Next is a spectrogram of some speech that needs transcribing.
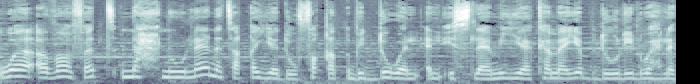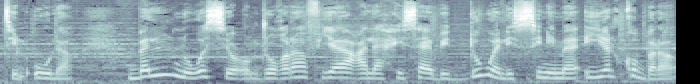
وأضافت نحن لا نتقيد فقط بالدول الإسلامية كما يبدو للوهلة الأولى بل نوسع الجغرافيا على حساب الدول السينمائية الكبرى.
